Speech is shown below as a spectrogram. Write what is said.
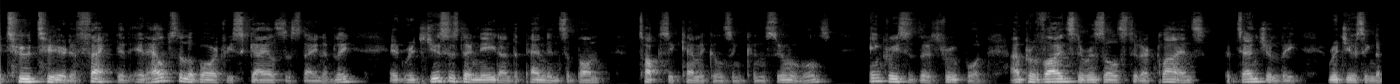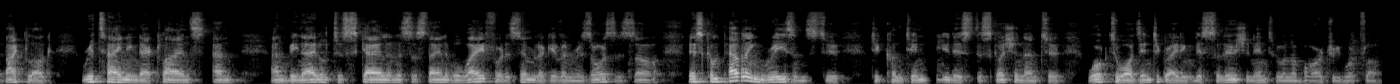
a two tiered effect. It, it helps the laboratory scale sustainably, it reduces their need and dependence upon toxic chemicals and consumables, increases their throughput, and provides the results to their clients, potentially reducing the backlog, retaining their clients, and and being able to scale in a sustainable way for the similar given resources. So there's compelling reasons to to continue this discussion and to work towards integrating this solution into a laboratory workflow.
